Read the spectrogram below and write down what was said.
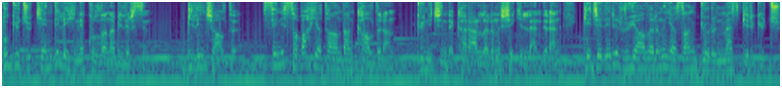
bu gücü kendi lehine kullanabilirsin. Bilinçaltı seni sabah yatağından kaldıran, gün içinde kararlarını şekillendiren, geceleri rüyalarını yazan görünmez bir güç.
